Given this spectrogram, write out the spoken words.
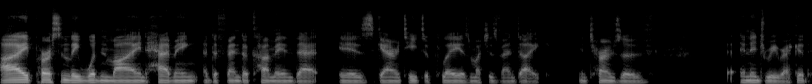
I personally wouldn't mind having a defender come in that is guaranteed to play as much as Van Dijk in terms of an injury record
